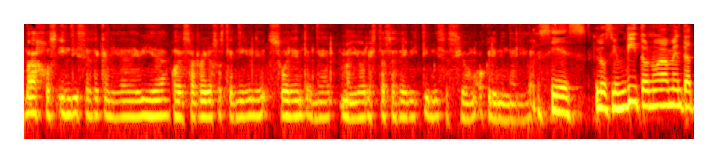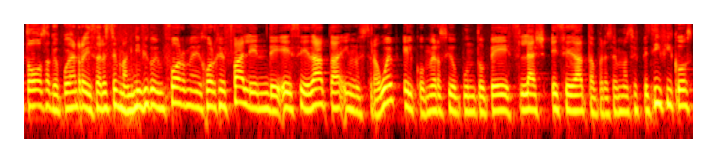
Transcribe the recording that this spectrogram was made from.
bajos índices de calidad de vida o desarrollo sostenible suelen tener mayores tasas de victimización o criminalidad. Así es. Los invito nuevamente a todos a que puedan revisar este magnífico informe de Jorge Fallen de S-Data en nuestra web, elcomercio.pe slash S-Data para ser más específicos.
